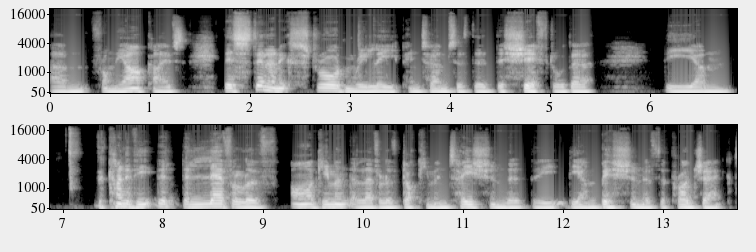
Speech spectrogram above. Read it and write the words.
um, from the archives, there's still an extraordinary leap in terms of the the shift or the the um, the kind of the, the, the, level of argument, the level of documentation, the, the, the ambition of the project.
